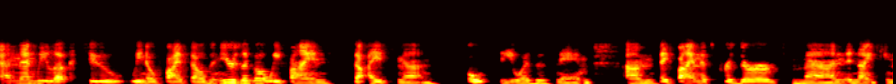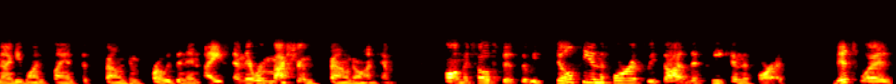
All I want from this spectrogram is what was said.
and then we look to, we know 5,000 years ago, we find the Iceman Otzi was his name. Um, they find this preserved man in 1991. Scientists found him frozen in ice, and there were mushrooms found on him. Fomitopsis that we still see in the forest. We saw it this week in the forest. This was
